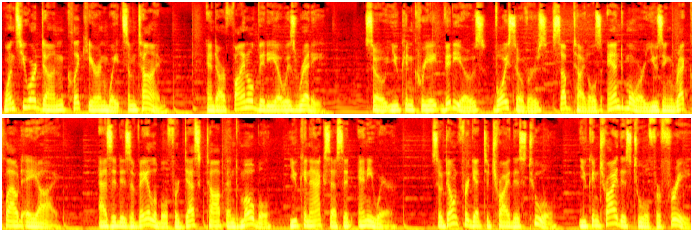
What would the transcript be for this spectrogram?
Once you are done, click here and wait some time and our final video is ready. So you can create videos, voiceovers, subtitles, and more using RecCloud AI. As it is available for desktop and mobile, you can access it anywhere. So don't forget to try this tool. You can try this tool for free,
